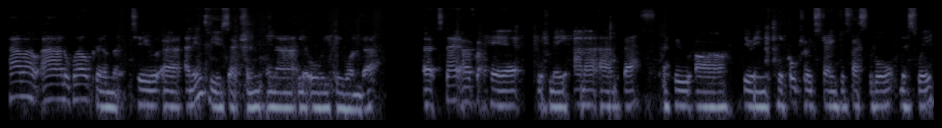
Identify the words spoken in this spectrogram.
Hello and welcome to uh, an interview section in our little weekly wonder. Uh, today I've got here with me Anna and Beth, who are doing the Cultural Exchanges Festival this week.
